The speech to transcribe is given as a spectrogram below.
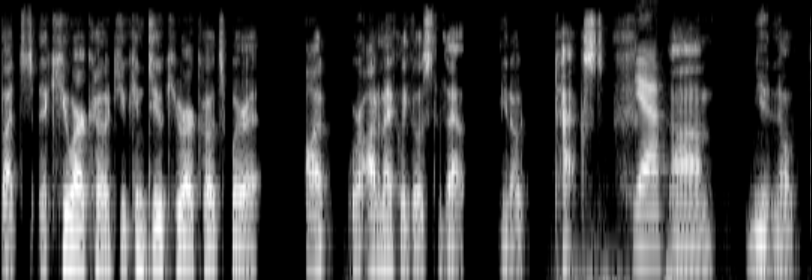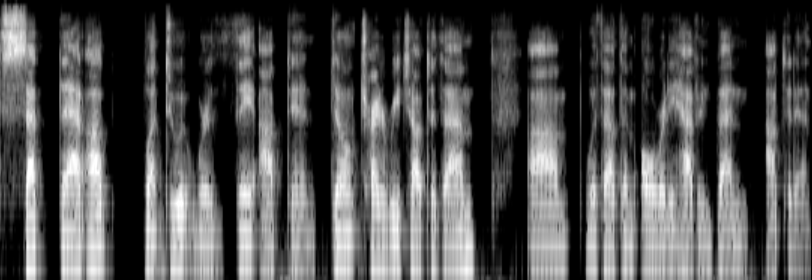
But a QR code, you can do QR codes where it where it automatically goes to that, you know, text. Yeah. Um, you know, set that up, but do it where they opt in. Don't try to reach out to them um, without them already having been opted in.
